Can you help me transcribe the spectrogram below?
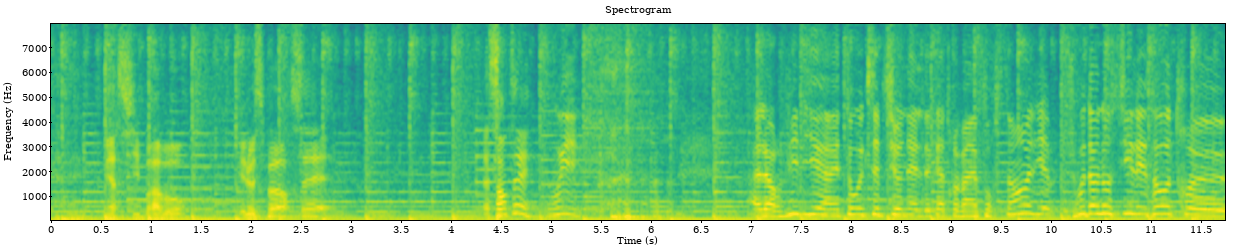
Merci, bravo. Et le sport, c'est la santé. Oui. Alors, Villiers a un taux exceptionnel de 81%. Il y a- Je vous donne aussi les autres euh,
